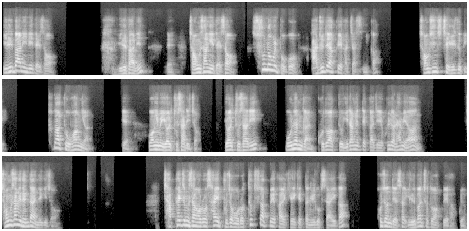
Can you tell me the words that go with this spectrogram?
일반인이 돼서 일반인 네, 정상이 돼서 수능을 보고 아주대학교에 갔지 않습니까? 정신지체 1급이 초등학교 5학년 예, 5학년이면 12살이죠. 12살이 5년간 고등학교 1학년 때까지 훈련하면 정상이 된다는 얘기죠. 자폐 증상으로 사회 부정으로 특수학교에 갈 계획했던 7세 아이가 호전돼서 일반 초등학교에 갔고요.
